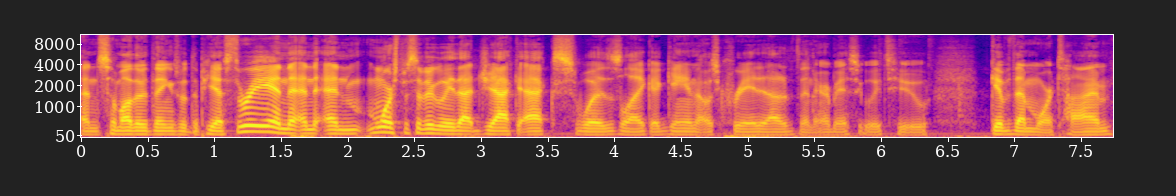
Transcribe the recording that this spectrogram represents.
and some other things with the PS3, and and and more specifically, that Jak X was like a game that was created out of thin air, basically to give them more time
